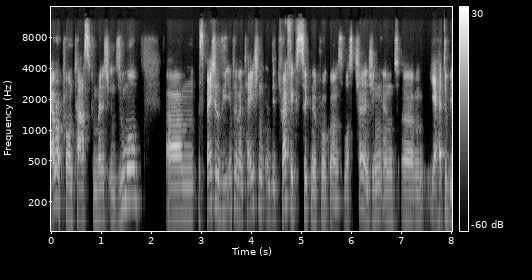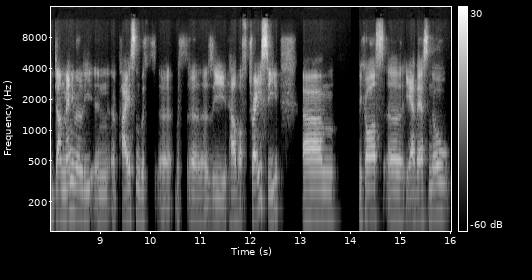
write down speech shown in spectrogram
error-prone task to manage in SUMO. Um, especially the implementation in the traffic signal programs was challenging and um, yeah, had to be done manually in uh, Python with, uh, with uh, the help of TraCI um, because uh, yeah, there's no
